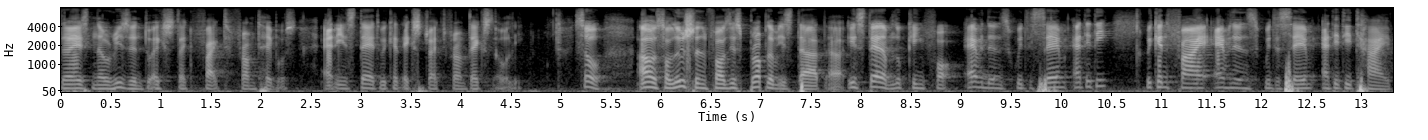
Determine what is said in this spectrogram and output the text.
there is no reason to extract fact from tables, and instead we can extract from text only. So our solution for this problem is that uh, instead of looking for evidence with the same entity, we can find evidence with the same entity type.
